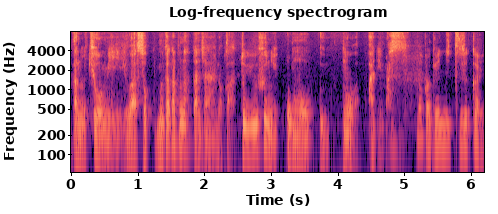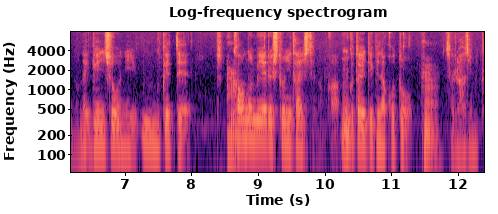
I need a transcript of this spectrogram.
あの興味はそ向かなくなったんじゃないのかというふうに思うのはあります。なんか現実世界のね現象に向けて顔の見える人に対してなんか具体的なことをうん。され始めた。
